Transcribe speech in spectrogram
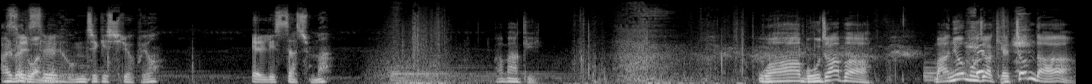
알베도 왔네. 슬슬 움직이시려고요? 앨리스 아줌마? 까마귀. 와 모자 봐. 마녀 모자 개쩐다.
